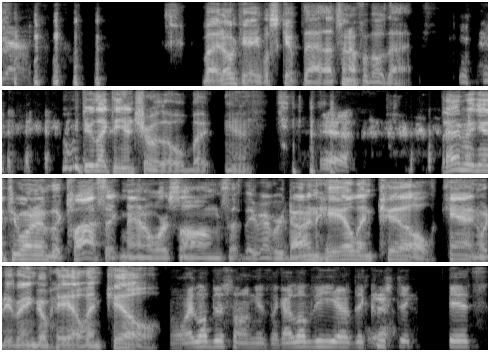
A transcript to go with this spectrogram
Yeah. but okay, we'll skip that. That's enough about that we do like the intro though, but yeah. Yeah. then we get to one of the classic Manowar songs that they've ever done, "Hail and Kill." Ken, what do you think of "Hail and Kill"? Oh, I love this song. It's like I love the uh, the acoustic yeah. bits.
